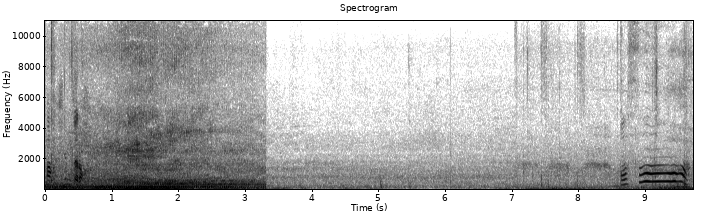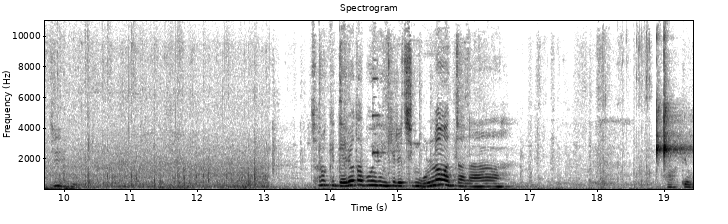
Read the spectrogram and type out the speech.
아, 힘들어. 저렇게 내려다 보이는 길을 지금 올라왔잖아. 아, 귀여워.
